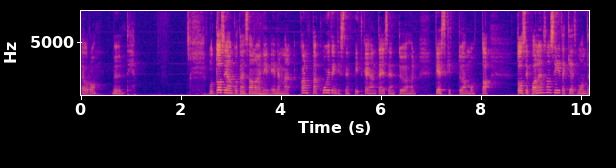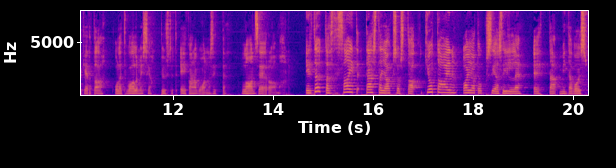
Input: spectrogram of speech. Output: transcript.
euroa myyntiä. Mutta tosiaan, kuten sanoin, niin enemmän kannattaa kuitenkin sinne pitkäjänteiseen työhön keskittyä, mutta tosi paljon se on siitäkin, että monta kertaa olet valmis ja pystyt ekana vuonna sitten lanseeraamaan. Eli toivottavasti sait tästä jaksosta jotain ajatuksia sille, että mitä voisi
